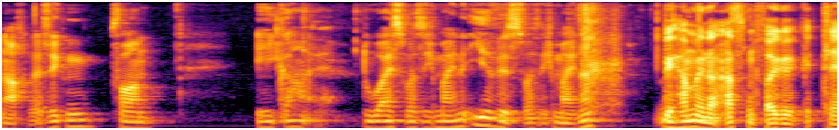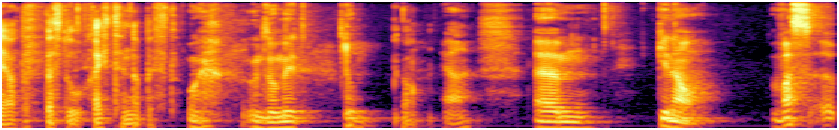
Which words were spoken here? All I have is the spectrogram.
nachlässigen fahren. Egal. Du weißt, was ich meine, ihr wisst, was ich meine. Wir haben in der ersten Folge geklärt, dass du Rechtshänder bist. Und somit dumm. Ja. Ja. Ähm, genau. Was äh,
